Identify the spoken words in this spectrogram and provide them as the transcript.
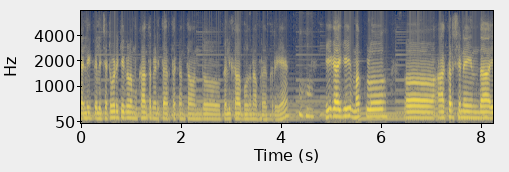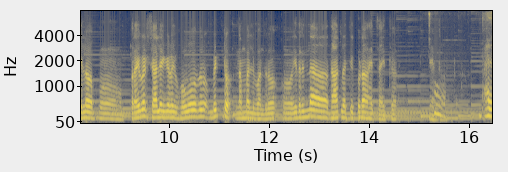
ನಲಿಕಲಿ ಚಟುವಟಿಕೆಗಳ ಮುಖಾಂತರ ನಡೀತಾ ಇರ್ತಕ್ಕಂತ ಒಂದು ಕಲಿಕಾ ಬೋಧನಾ ಪ್ರಕ್ರಿಯೆ. ಹೀಗಾಗಿ ಮಕ್ಕಳು ಆಕರ್ಷಣೆಯಿಂದ ಇಲ್ಲ ಪ್ರೈವೇಟ್ ಶಾಲೆಗಳಿಗೆ ಹೋಗೋದು ಬಿಟ್ಟು ನಮ್ಮಲ್ಲಿ ಬಂದ್ರು ಇದರಿಂದ ದಾಖಲಾತಿ ಕೂಡ ಹೆಚ್ಚಾಯ್ತು? ಬಹಳ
